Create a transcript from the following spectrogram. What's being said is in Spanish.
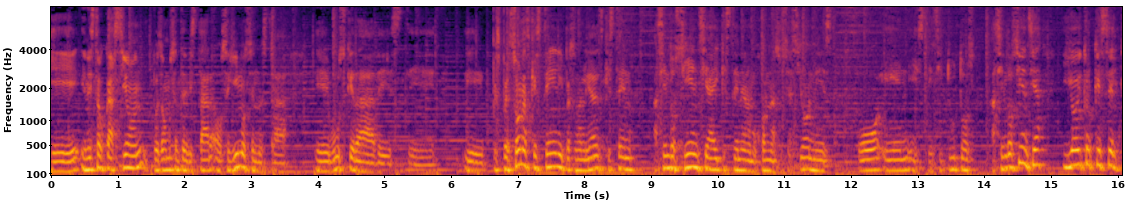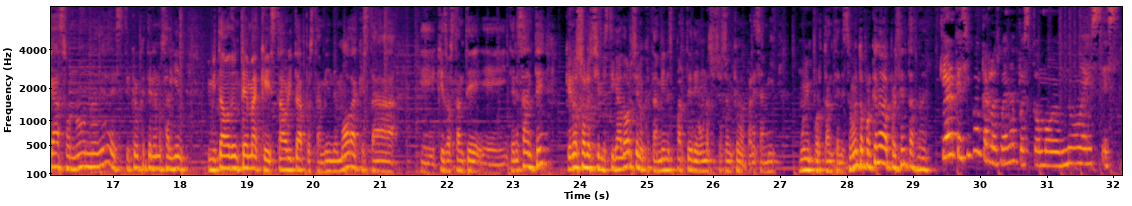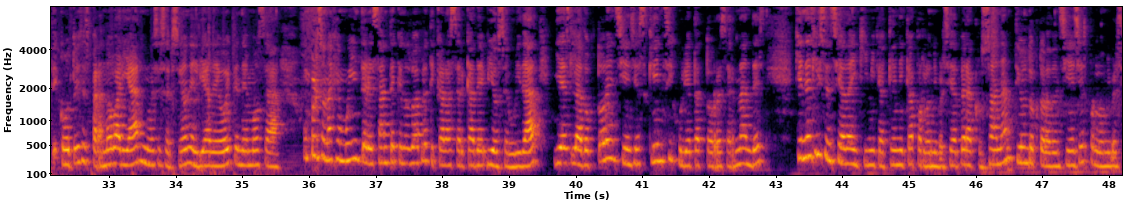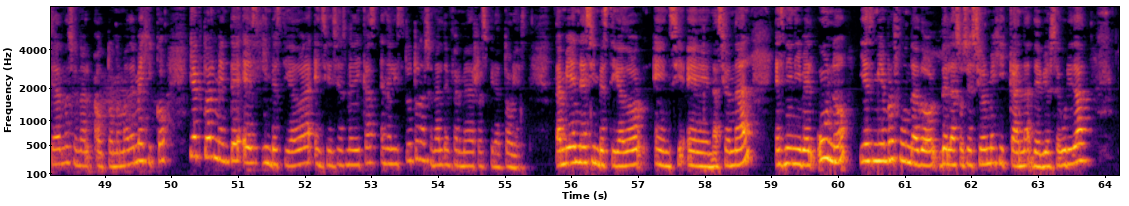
Eh, en esta ocasión, pues vamos a entrevistar o seguimos en nuestra eh, búsqueda de este, eh, pues personas que estén y personalidades que estén haciendo ciencia y que estén a lo mejor en asociaciones o en este, institutos haciendo ciencia. Y hoy creo que es el caso, ¿no, Nadia? Este, creo que tenemos a alguien invitado de un tema que está ahorita pues también de moda, que está eh, que es bastante eh, interesante, que no solo es investigador, sino que también es parte de una asociación que me parece a mí muy importante en este momento. ¿Por qué no la presentas, Nadia? Claro que sí, Juan Carlos. Bueno, pues como no es, este, como tú dices, para no variar, no es excepción, el día de hoy tenemos a un personaje muy interesante que nos va a platicar acerca de bioseguridad y es la doctora en ciencias Clincy Julieta Torres Hernández, quien es licenciada en Química Clínica por la Universidad Veracruzana, tiene un doctorado en Ciencias por la Universidad Nacional Autónoma de México y actualmente es investigadora en Ciencias Médicas en el Instituto Nacional de Enfermedades Respiratorias. También es investigador eh, nacional, es ni nivel 1 y es miembro fundador de la Asociación Mexicana de Bioseguridad.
